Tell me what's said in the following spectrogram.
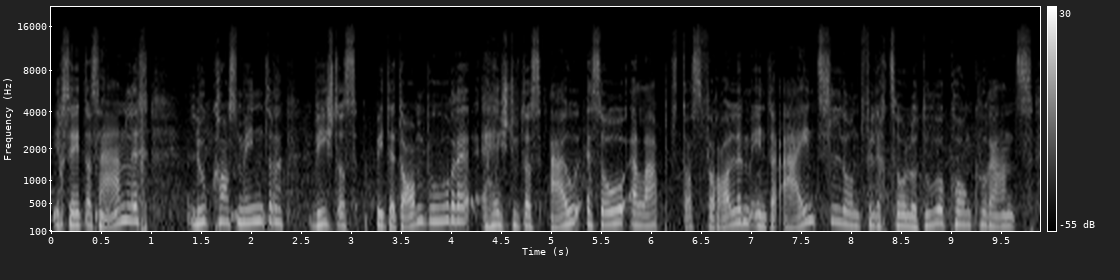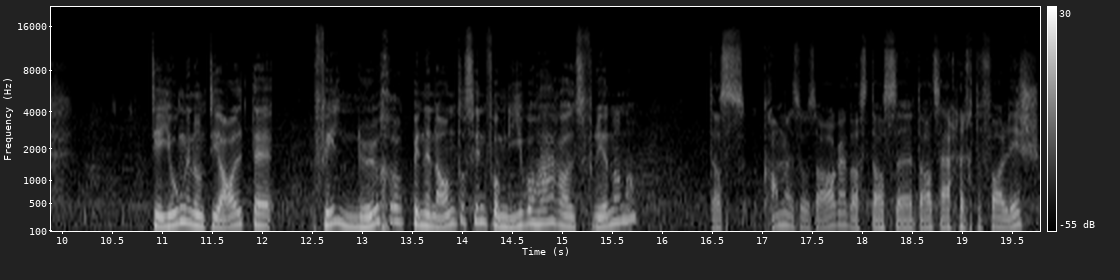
Ich sehe das ähnlich. Lukas Minder, wie ist das bei den Dammbauern? Hast du das auch so erlebt, dass vor allem in der Einzel- und vielleicht Solo-Duo-Konkurrenz die Jungen und die Alten viel näher beieinander sind vom Niveau her als früher noch? Das kann man so sagen, dass das äh, tatsächlich der Fall ist.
